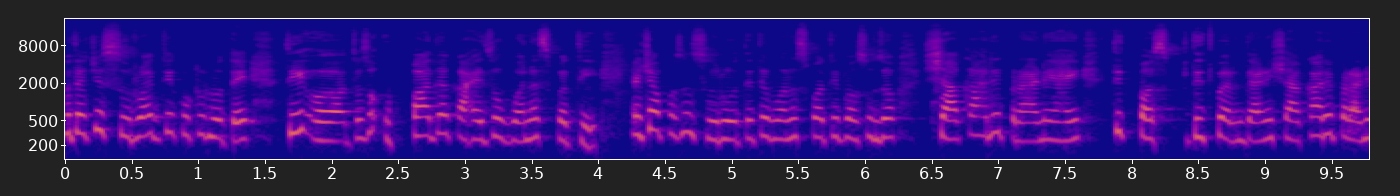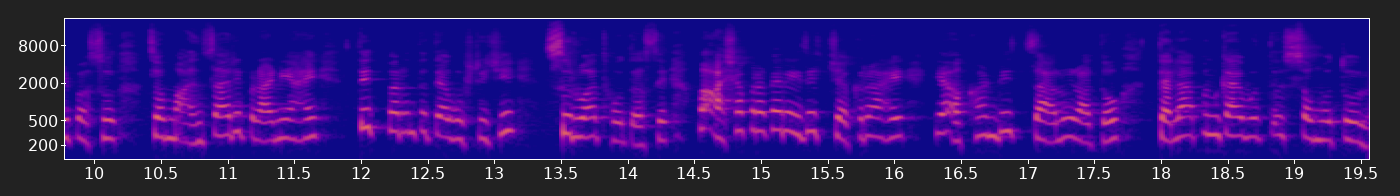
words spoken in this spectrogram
मग त्याची सुरुवात जी कुठून होते ती जसं जो उत्पादक आहे जो वनस्पती याच्यापासून सुरू होते. ते वनस्पतीपासून जो शाकाहारी प्राणी आहे तिथपास तिथपर्यंत आणि शाकाहारी प्राणीपासून जो मांसाहारी प्राणी आहे तिथपर्यंत त्या गोष्टीची सुरुवात होत असते. मग अशा प्रकारे हे जे चक्र आहे हे अखंडित चालू राहतो. त्याला आपण काय बोलतो? समतोल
